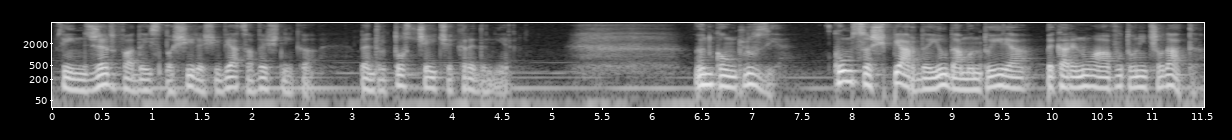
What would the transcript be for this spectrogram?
fiind jertfa de ispășire și viața veșnică pentru toți cei ce cred în El. În concluzie, cum să-și piardă Iuda mântuirea pe care nu a avut-o niciodată?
